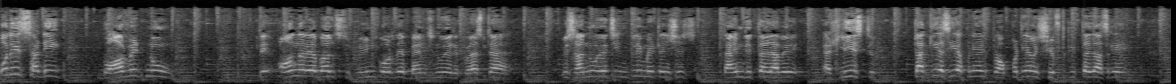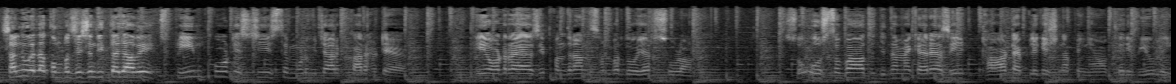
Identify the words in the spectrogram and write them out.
ਉਹਦੇ 'ਚ ਸਾਡੀ ਗਵਰਨਮੈਂਟ ਨੂੰ ਤੇ ਆਨਰੇਬਲ ਸੁਪਰੀਮ ਕੋਰਟ ਦੇ ਬੈਂਚ ਨੂੰ ਇਹ ਰਿਕੁਐਸਟ ਹੈ ਵੀ ਸਾਨੂੰ ਇਹ ਚ ਇੰਪਲੀਮੈਂਟੇਸ਼ਨ ਟਾਈਮ ਦਿੱਤਾ ਜਾਵੇ ਐਟ ਲੀਸਟ ਤਾਂ ਕਿ ਅਸੀਂ ਆਪਣੀਆਂ ਪ੍ਰਾਪਰਟੀਆਂ ਨੂੰ ਸ਼ਿਫਟ ਕੀਤਾ ਜਾ ਸਕੇ। ਸਾਨੂੰ ਇਹਦਾ ਕੰਪਨਸੇਸ਼ਨ ਦਿੱਤਾ ਜਾਵੇ। ਸੁਪਰੀਮ ਕੋਰਟ ਇਸ ਚੀਜ਼ ਤੇ ਮੁੜ ਵਿਚਾਰ ਕਰ ਹਟਿਆ ਇਹ ਆਰਡਰ ਆਇਆ ਸੀ 15 ਦਸੰਬਰ 2016 ਨੂੰ। ਸੋ ਉਸ ਤੋਂ ਬਾਅਦ ਜਿੱਦਾਂ ਮੈਂ ਕਹਿ ਰਿਹਾ ਸੀ 68 ਐਪਲੀਕੇਸ਼ਨਾਂ ਪਈਆਂ ਉੱਥੇ ਰਿਵਿਊ ਲਈ।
